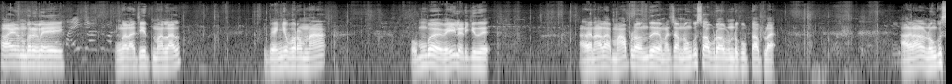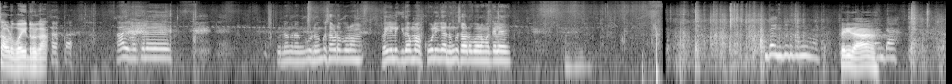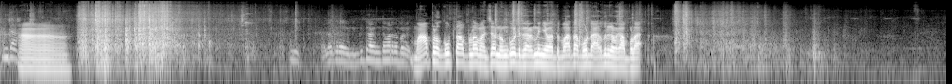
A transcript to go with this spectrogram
Hi நண்பர்களே. உங்கள் அஜித் மல்லால். இப்போ எங்கே போகிறோம்னா ரொம்ப வெயில் அடிக்குது. அதனால் மாப்பிள்ளை வந்து மச்சான் நொங்கு சாப்பிடு அப்படின்ட்டு கூப்பிட்டாப்புல. அதனால் நொங்கு சாப்பிட போயிட்டு இருக்கான் ஹாய் மக்களே நாங்கள் நொங்கு நொங்கு சாப்பிட போகிறோம். வெயிலுக்கு இதமா கூலிங்காக நொங்கு சாப்பிட போகிறோம் மக்களே. தெரியுதா? இந்த இந்த. ஆ ஆ. இங்கிட்ட இந்த மாதிரி தான் பாரு மாப்பிள்ளை கூப்பிட்டாப்புல மச்சான் நொங்கு ஊட்டி தரேன்னு இங்கே வந்து பார்த்தா போட்டு அறுத்துட்டு கிடக்காப்புல.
